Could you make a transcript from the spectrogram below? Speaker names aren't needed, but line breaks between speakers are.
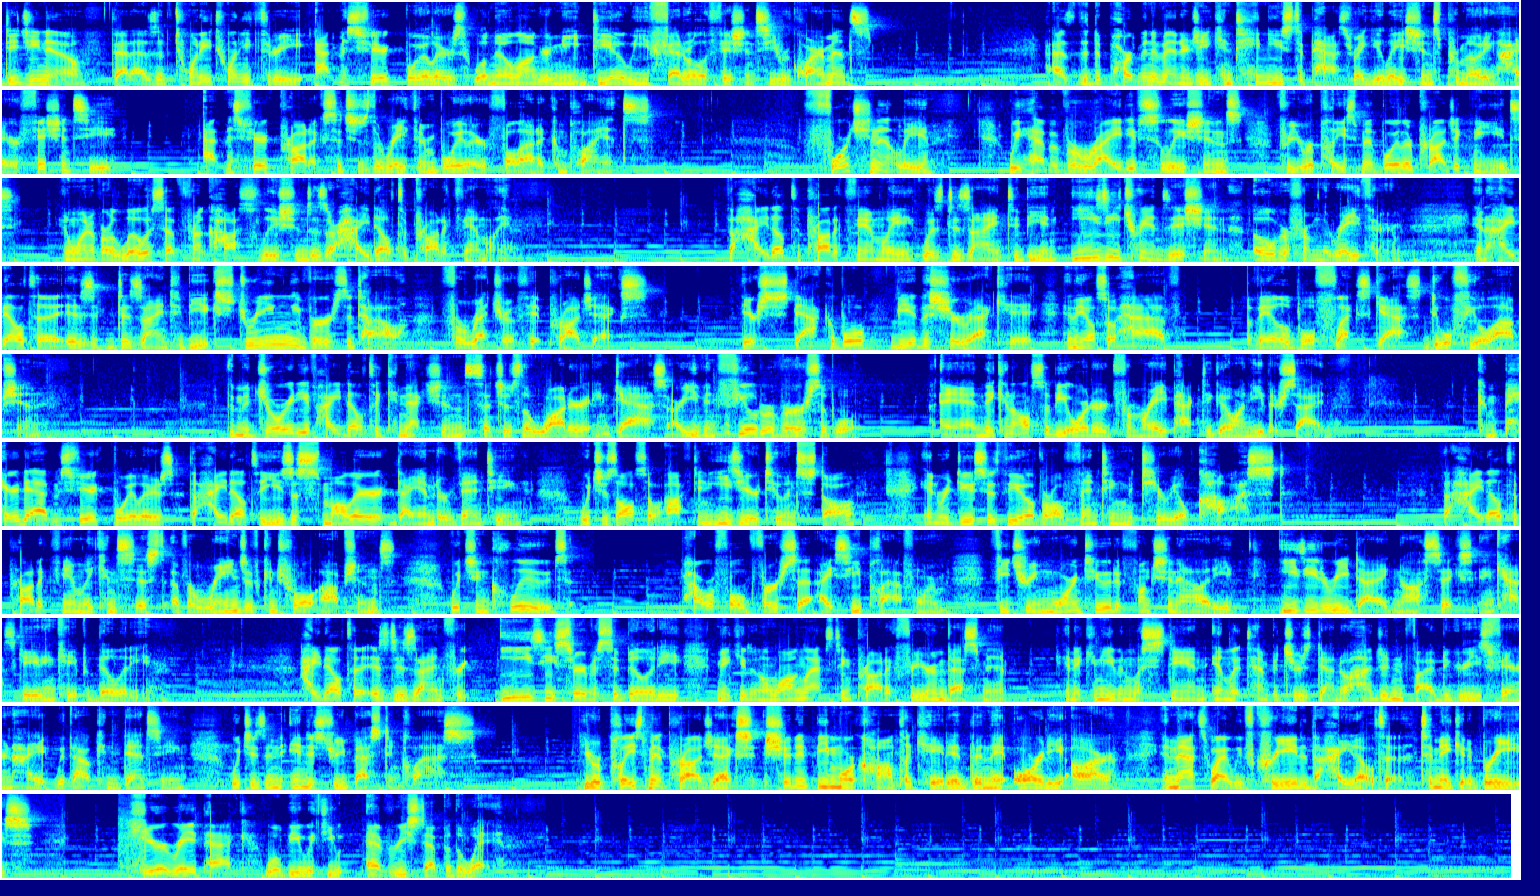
Did you know that as of 2023, atmospheric boilers will no longer meet DOE federal efficiency requirements? As the Department of Energy continues to pass regulations promoting higher efficiency, atmospheric products such as the Raytherm boiler fall out of compliance. Fortunately, we have a variety of solutions for your replacement boiler project needs, and one of our lowest upfront cost solutions is our Hi Delta product family. The Hi Delta product family was designed to be an easy transition over from the Raytherm, and Hi Delta is designed to be extremely versatile for retrofit projects. They're stackable via the SureRack kit, and they also have available FlexGas dual fuel option. The majority of Hi Delta connections, such as the water and gas, are even field reversible, and they can also be ordered from Raypak to go on either side. Compared to atmospheric boilers, the Hi Delta use a smaller diameter venting, which is also often easier to install and reduces the overall venting material cost. The Hi Delta product family consists of a range of control options, which includes powerful Versa IC platform featuring more intuitive functionality, easy to read diagnostics, and cascading capability. Hi Delta is designed for easy serviceability, making it a long-lasting product for your investment, and it can even withstand inlet temperatures down to 105 degrees Fahrenheit without condensing, which is an industry best in class. Your replacement projects shouldn't be more complicated than they already are, and that's why we've created the Hi Delta to make it a breeze. Here at Raypak, we'll be with you every step of the way.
